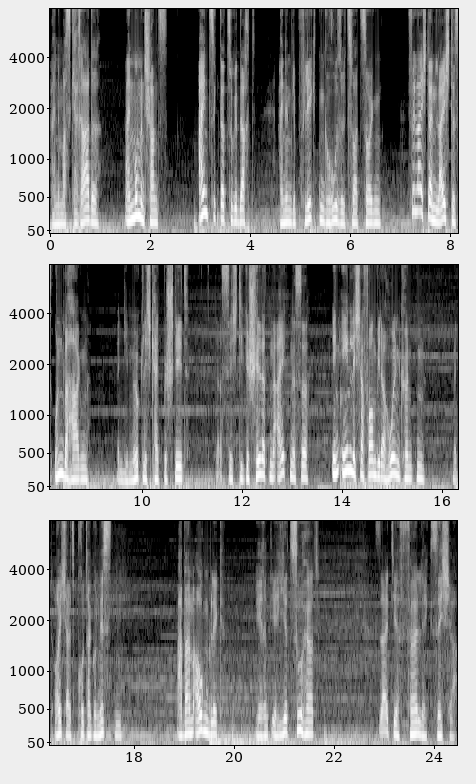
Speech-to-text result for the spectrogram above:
eine Maskerade, ein Mummenschanz, einzig dazu gedacht, einen gepflegten Grusel zu erzeugen, vielleicht ein leichtes Unbehagen, wenn die Möglichkeit besteht, dass sich die geschilderten Ereignisse in ähnlicher Form wiederholen könnten, mit euch als Protagonisten. Aber im Augenblick Während ihr hier zuhört, seid ihr völlig sicher.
